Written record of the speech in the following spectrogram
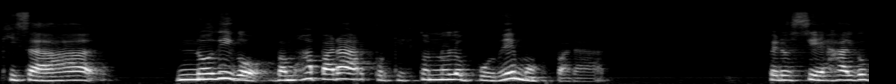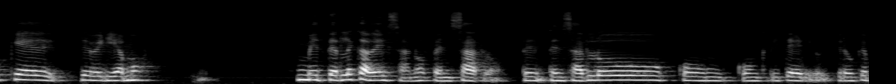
quizá, no digo, vamos a parar porque esto no lo podemos parar, pero sí es algo que deberíamos meterle cabeza, ¿no? Pensarlo, pensarlo con, con criterio. Y creo que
